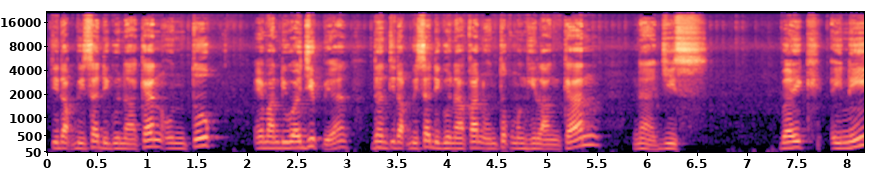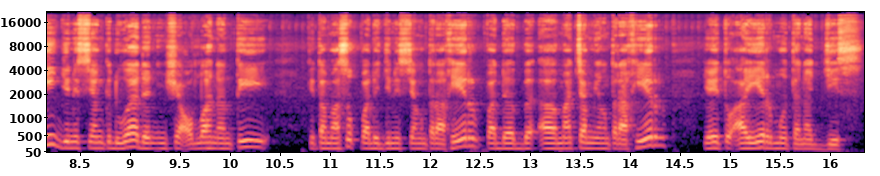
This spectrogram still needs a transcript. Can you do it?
tidak bisa digunakan untuk eh mandi wajib ya dan tidak bisa digunakan untuk menghilangkan najis. Baik, ini jenis yang kedua dan insya Allah nanti kita masuk pada jenis yang terakhir, pada uh, macam yang terakhir yaitu air mutanajis.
